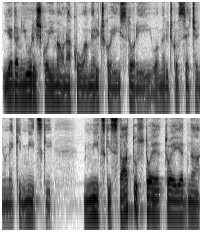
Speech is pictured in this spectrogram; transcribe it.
jedan juriš koji ima onako u američkoj istoriji, u američkom sećanju neki mitski, mitski status. To je, to je jedna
